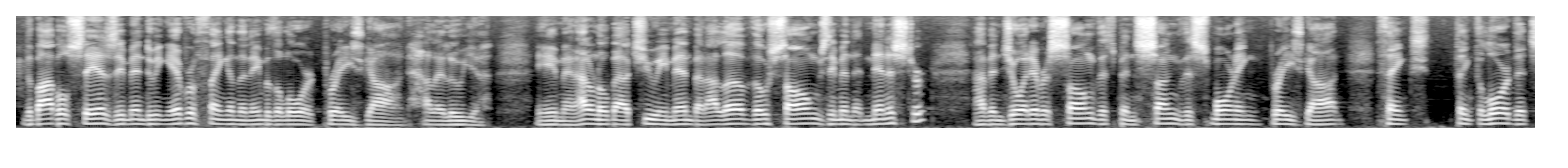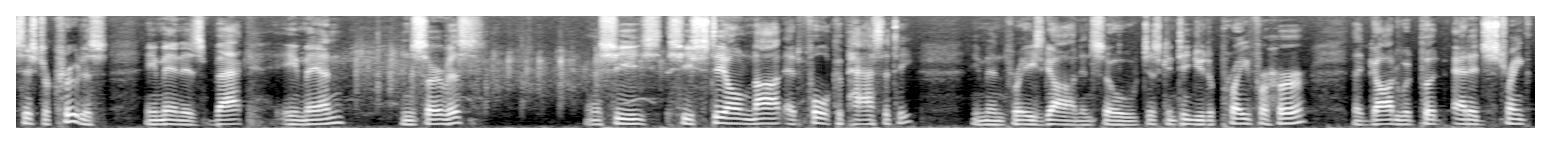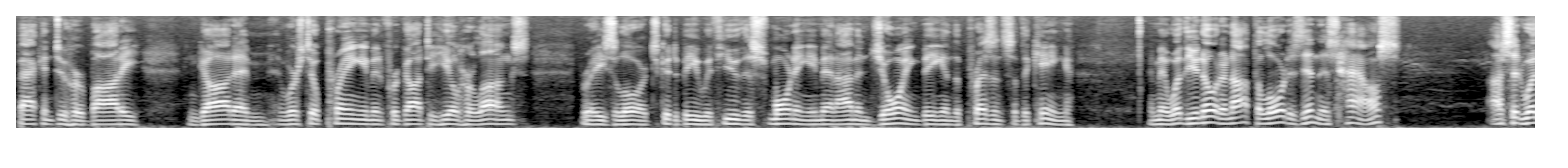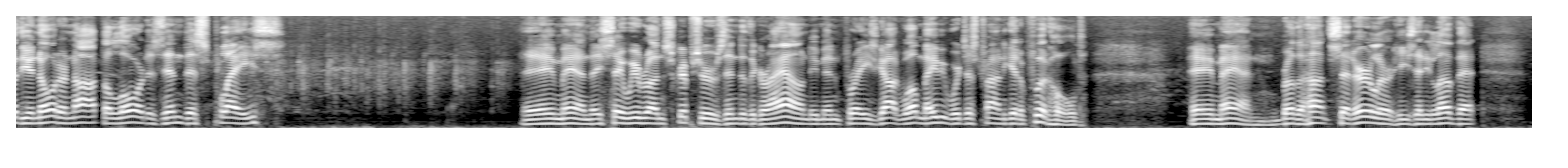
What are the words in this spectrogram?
The Bible says, Amen, doing everything in the name of the Lord. Praise God. Hallelujah. Amen. I don't know about you, amen, but I love those songs, amen, that minister. I've enjoyed every song that's been sung this morning. Praise God. Thanks, thank the Lord that Sister Cruddas, amen, is back, amen, in service. And she's she's still not at full capacity. Amen. Praise God. And so just continue to pray for her that God would put added strength back into her body. And God, and, we're still praying, amen, for God to heal her lungs. Praise the Lord. It's good to be with you this morning. Amen. I'm enjoying being in the presence of the King. Amen. Whether you know it or not, the Lord is in this house. I said, whether you know it or not, the Lord is in this place. Amen. They say we run scriptures into the ground. Amen. Praise God. Well, maybe we're just trying to get a foothold. Amen. Brother Hunt said earlier, he said he loved that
